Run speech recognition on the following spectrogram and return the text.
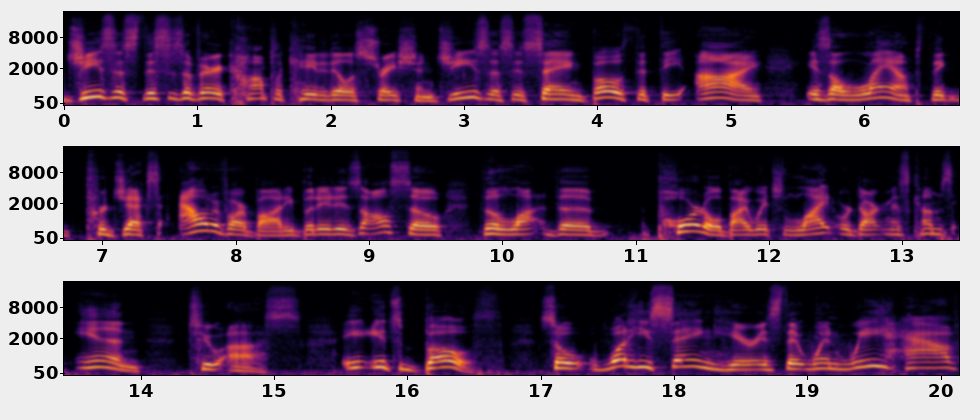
Jesus, this is a very complicated illustration. Jesus is saying both that the eye is a lamp that projects out of our body, but it is also the, the portal by which light or darkness comes in to us. It's both. So, what he's saying here is that when we have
